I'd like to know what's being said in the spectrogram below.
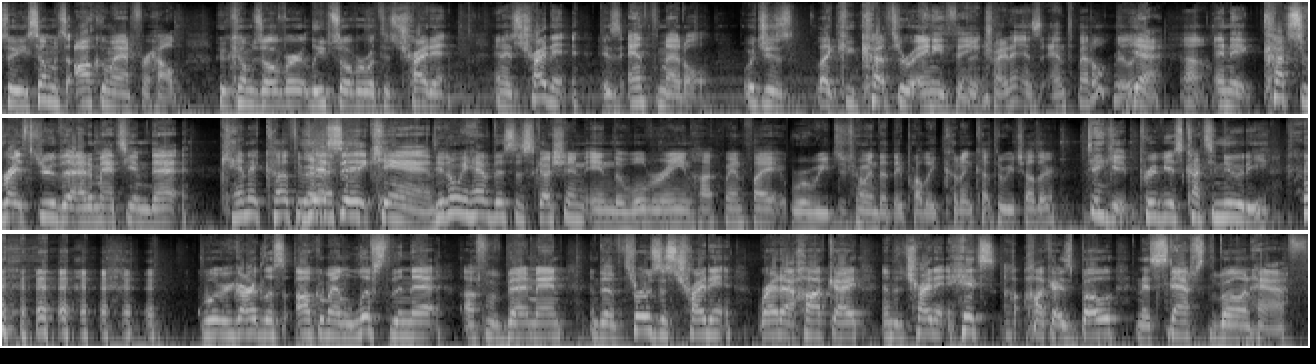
So he summons Aquaman for help, who comes over, leaps over with his trident, and his trident is nth metal, which is like can cut through anything. The trident is nth metal, really? Yeah. Oh. And it cuts right through the adamantium net. Can it cut through? Yes, adamantium? it can. Didn't we have this discussion in the Wolverine Hawkman fight where we determined that they probably couldn't cut through each other? Dang it, previous continuity. well, regardless, Aquaman lifts the net off of Batman and then throws his trident right at Hawkeye, and the trident hits Hawkeye's bow and it snaps the bow in half.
